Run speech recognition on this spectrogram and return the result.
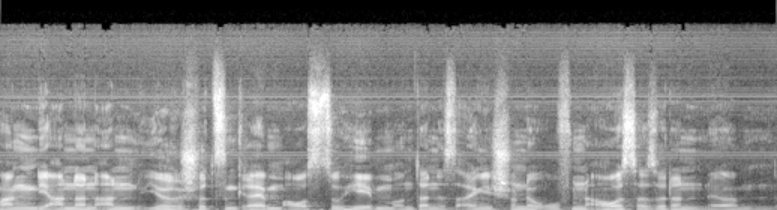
fangen die anderen an, ihre Schützengräben auszuheben und dann ist eigentlich schon der Ofen aus. Also dann, ähm,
